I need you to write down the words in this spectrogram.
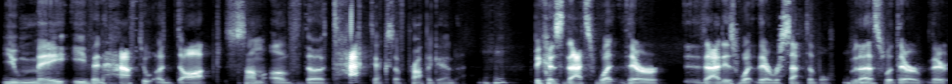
you may even have to adopt some of the tactics of propaganda Mhm. because that's what they're that is what they're receptible. Mhm. That's what they're they're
